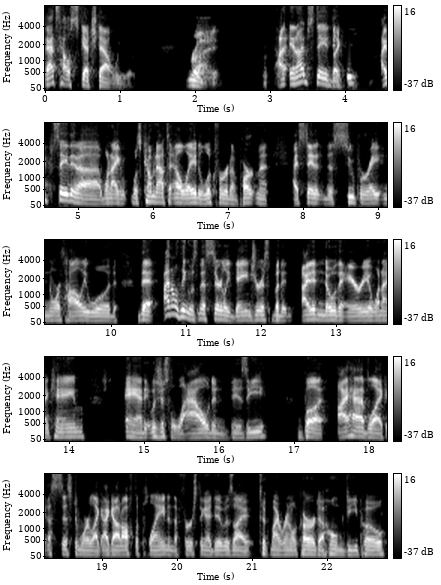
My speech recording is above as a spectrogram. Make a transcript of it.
that's how sketched out we were. Right. I, and I've stayed like I stayed in uh when I was coming out to LA to look for an apartment. I stayed at this Super 8 in North Hollywood that I don't think was necessarily dangerous, but it, I didn't know the area when I came and it was just loud and busy. But I had like a system where like I got off the plane and the first thing I did was I took my rental car to Home Depot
